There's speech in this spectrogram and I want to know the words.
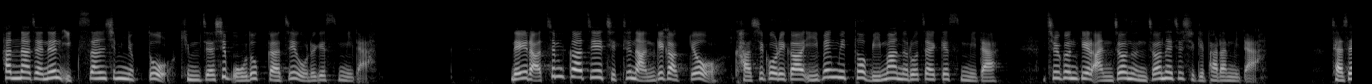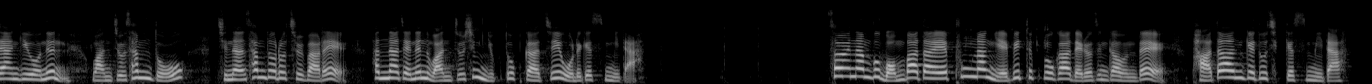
한낮에는 익산 16도, 김제 15도까지 오르겠습니다. 내일 아침까지 짙은 안개가 껴 가시거리가 200m 미만으로 짧겠습니다. 출근길 안전운전 해주시기 바랍니다. 자세한 기온은 완주 3도, 진안 3도로 출발해 한낮에는 완주 16도까지 오르겠습니다. 서해 남부 먼바다에 풍랑 예비특보가 내려진 가운데 바다 안개도 짙겠습니다.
